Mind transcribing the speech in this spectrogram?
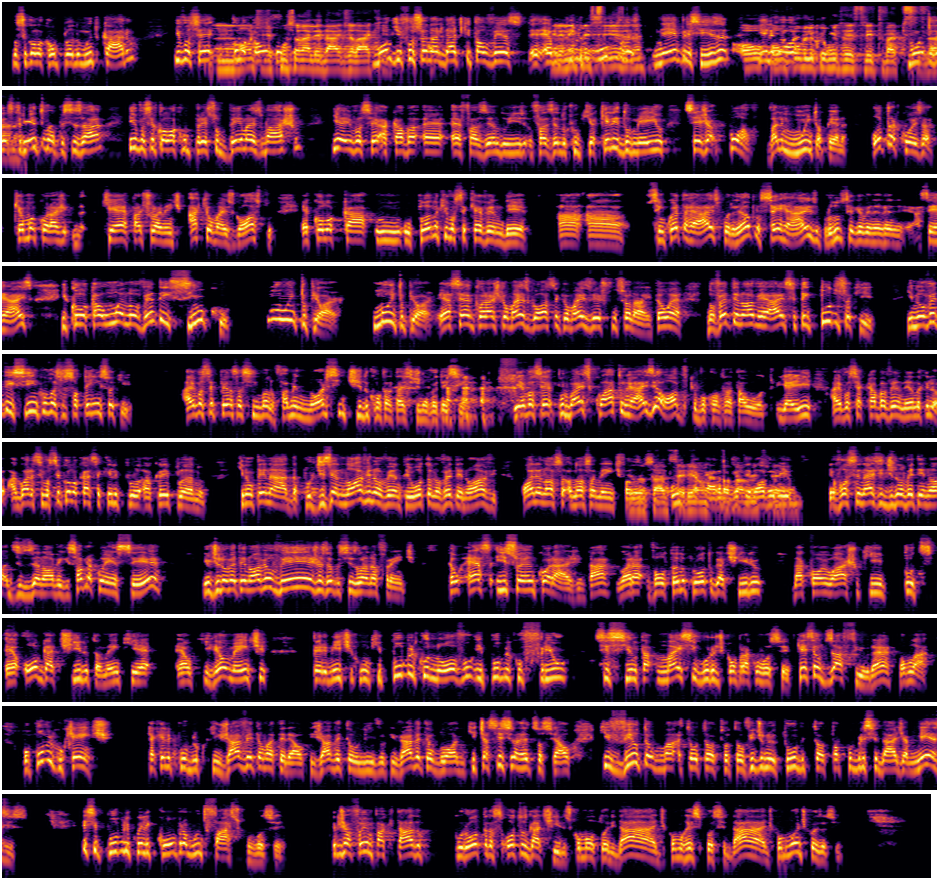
você colocar um plano muito caro e você um monte de funcionalidade lá. Que... Um monte de funcionalidade que talvez. É, é ele nem precisa, muito, né? Nem precisa. Ou, ou vai, um público muito restrito vai precisar. Muito né? restrito né? vai precisar. E você coloca um preço bem mais baixo. E aí você acaba é, é fazendo isso, fazendo com que aquele do meio seja, porra, vale muito a pena. Outra coisa que é uma coragem, que é particularmente a que eu mais gosto, é colocar o plano que você quer vender a, a 50 reais, por exemplo, 100 reais, o produto que você quer vender a 100 reais, e colocar um a 95, muito pior. Muito pior. Essa é a coragem que eu mais gosto, que eu mais vejo funcionar. Então é 99 reais, você tem tudo isso aqui. E 95 você só tem isso aqui. Aí você pensa assim, mano, faz menor sentido contratar esse de 95. e aí você, por mais 4 reais, é óbvio que eu vou contratar o outro. E aí, aí você acaba vendendo aquele outro. Agora, se você colocasse aquele, aquele plano que não tem nada por R$19,90 e o outro 99, olha a nossa, a nossa mente falando assim, seria cara, 99 é meio. Eu vou assinar esse de 99, de 19 aqui só para conhecer, e o de 99 eu vejo se eu preciso lá na frente. Então, essa, isso é ancoragem, tá? Agora, voltando para o outro gatilho, da qual eu acho que, putz, é o gatilho também, que é, é o que realmente permite com que público novo e público frio se sinta mais seguro de comprar com você. Porque esse é o desafio, né? Vamos lá. O público quente, que é aquele público que já vê teu material, que já vê teu livro, que já vê teu blog, que te assiste na rede social, que viu teu, teu, teu, teu, teu vídeo no YouTube, tua, tua publicidade há meses, esse público ele compra muito fácil com você ele já foi impactado por outras, outros gatilhos, como autoridade, como reciprocidade, como um monte de coisa assim.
